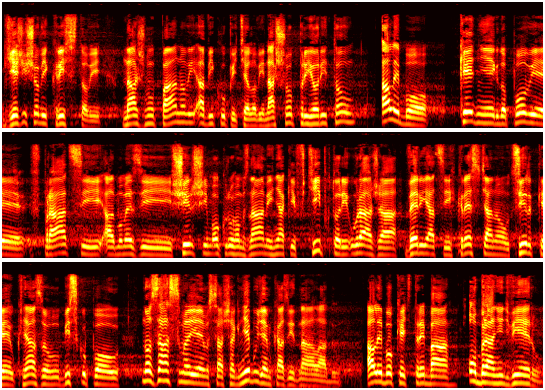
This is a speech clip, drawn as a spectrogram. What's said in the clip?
k Ježišovi Kristovi, nášmu pánovi a vykupiteľovi, našou prioritou? Alebo keď niekto povie v práci alebo medzi širším okruhom známych nejaký vtip, ktorý uráža veriacich kresťanov, církev, kňazov, biskupov, no zasmejem sa, však nebudem kaziť náladu. Alebo keď treba obrániť vieru,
